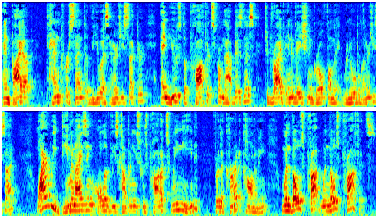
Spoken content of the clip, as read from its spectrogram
and buy up 10% of the US energy sector and use the profits from that business to drive innovation and growth on the renewable energy side? Why are we demonizing all of these companies whose products we need for the current economy when those, pro- when those profits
